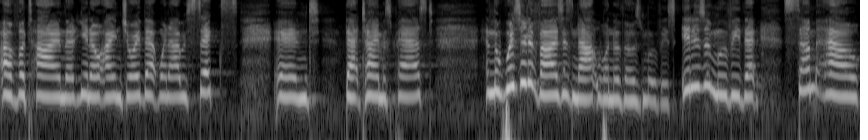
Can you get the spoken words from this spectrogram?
of a time that you know I enjoyed that when I was six, and that time has passed. And The Wizard of Oz is not one of those movies. It is a movie that somehow,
